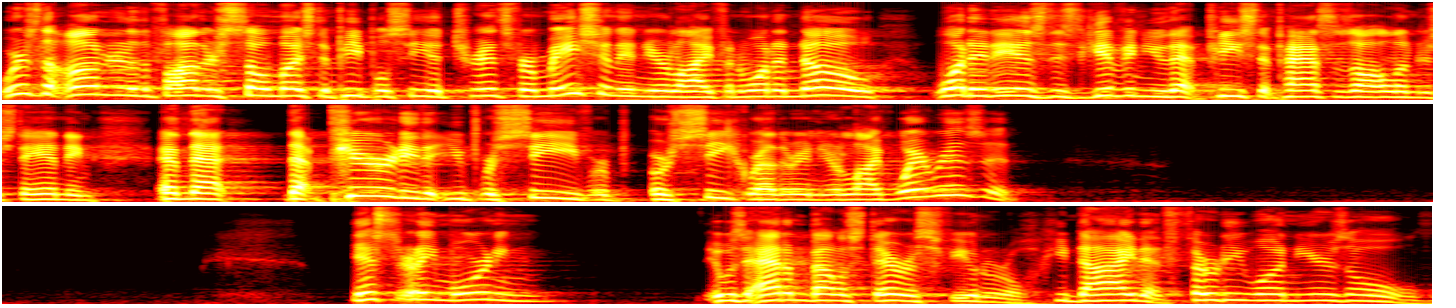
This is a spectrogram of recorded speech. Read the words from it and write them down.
Where's the honor to the Father so much that people see a transformation in your life and want to know what it is that's giving you that peace that passes all understanding and that, that purity that you perceive or, or seek rather in your life? Where is it? Yesterday morning, it was Adam Ballesteros' funeral. He died at 31 years old.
